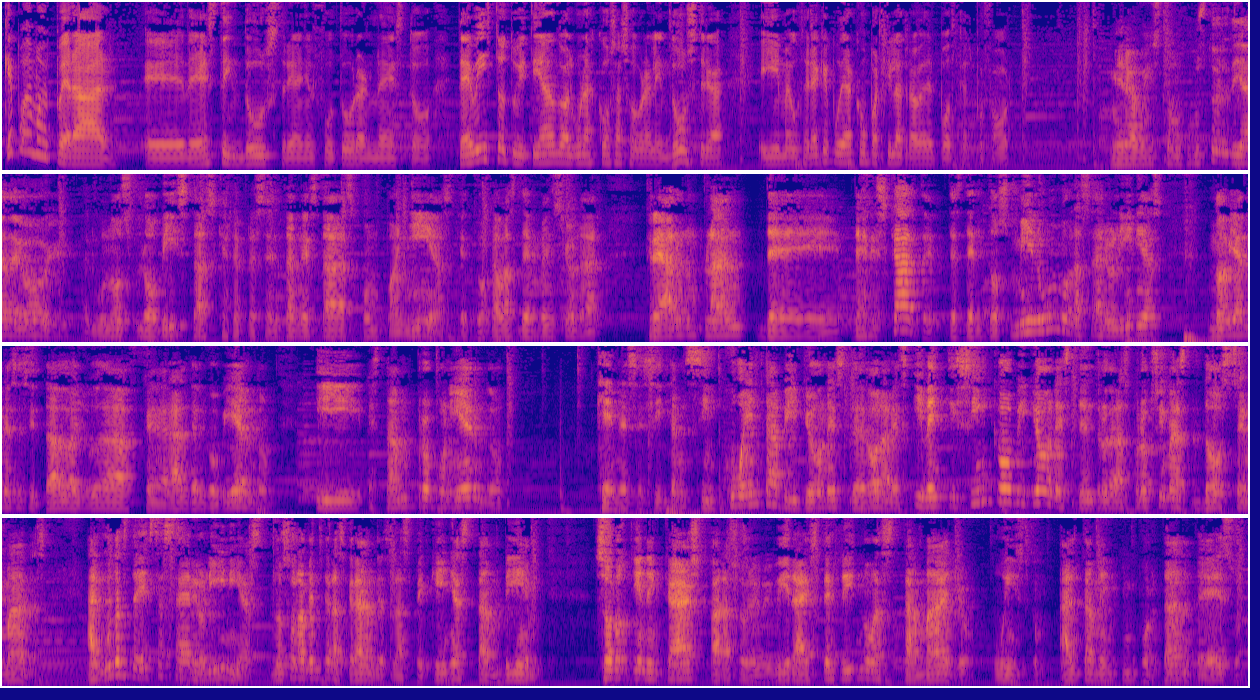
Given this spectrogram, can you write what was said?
¿Qué podemos esperar eh, de esta industria en el futuro, Ernesto? Te he visto tuiteando algunas cosas sobre la industria y me gustaría que pudieras compartirla a través del podcast, por favor. Mira, Winston, justo el día de hoy, algunos lobistas que representan estas compañías que tú acabas de mencionar, crearon un plan de, de rescate. Desde el 2001 las aerolíneas no habían necesitado ayuda federal del gobierno y están proponiendo que necesitan 50 billones de dólares y 25 billones dentro de las próximas dos semanas. Algunas de estas aerolíneas, no solamente las grandes, las pequeñas también, solo tienen cash para sobrevivir a este ritmo hasta mayo. Winston, altamente importante eso.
